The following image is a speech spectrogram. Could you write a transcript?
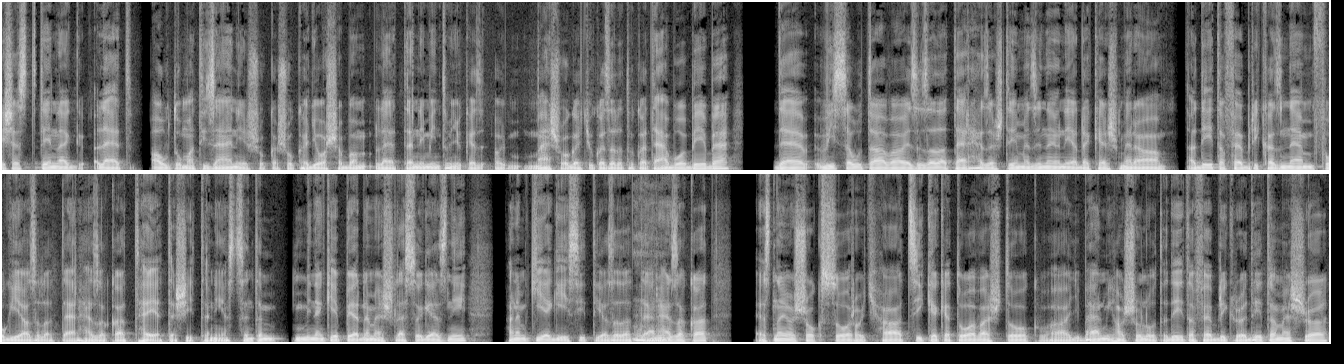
és ezt tényleg lehet automatizálni, és sokkal-sokkal gyorsabban lehet tenni, mint mondjuk ez, hogy másolgatjuk az adatokat A-ból B-be, de visszautalva ez az adattárházas téma, ez egy nagyon érdekes, mert a, a Data Fabric az nem fogja az adattárházakat helyettesíteni. Ezt szerintem mindenképp érdemes leszögezni, hanem kiegészíti az adattárházakat. Ezt nagyon sokszor, hogyha cikkeket olvastok, vagy bármi hasonlót a Data Fabricről, Data Meshről,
